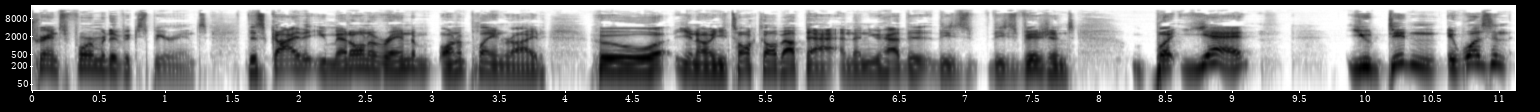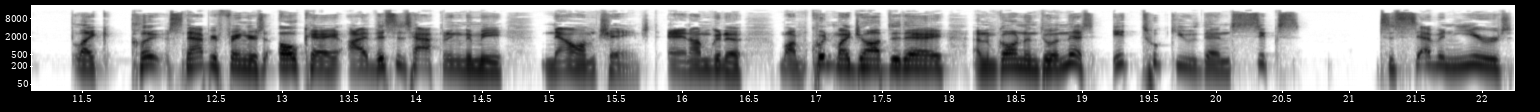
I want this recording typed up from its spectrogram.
transformative experience. This guy that you met on a random on a plane ride, who you know, and you talked all about that, and then you had the, these these visions, but yet you didn't. It wasn't like click, snap your fingers. Okay, I this is happening to me now. I'm changed, and I'm gonna I'm quitting my job today, and I'm going and doing this. It took you then six to seven years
